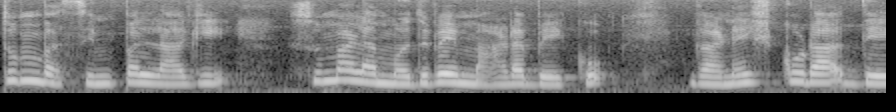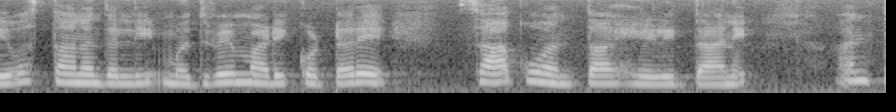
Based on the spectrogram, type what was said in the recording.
ತುಂಬ ಸಿಂಪಲ್ಲಾಗಿ ಸುಮಳ ಮದುವೆ ಮಾಡಬೇಕು. ಗಣೇಶ್ ಕೂಡ ದೇವಸ್ಥಾನದಲ್ಲಿ ಮದುವೆ ಮಾಡಿಕೊಟ್ಟರೆ ಸಾಕು ಅಂತ ಹೇಳಿದ್ದಾನೆ. ಅಂತ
